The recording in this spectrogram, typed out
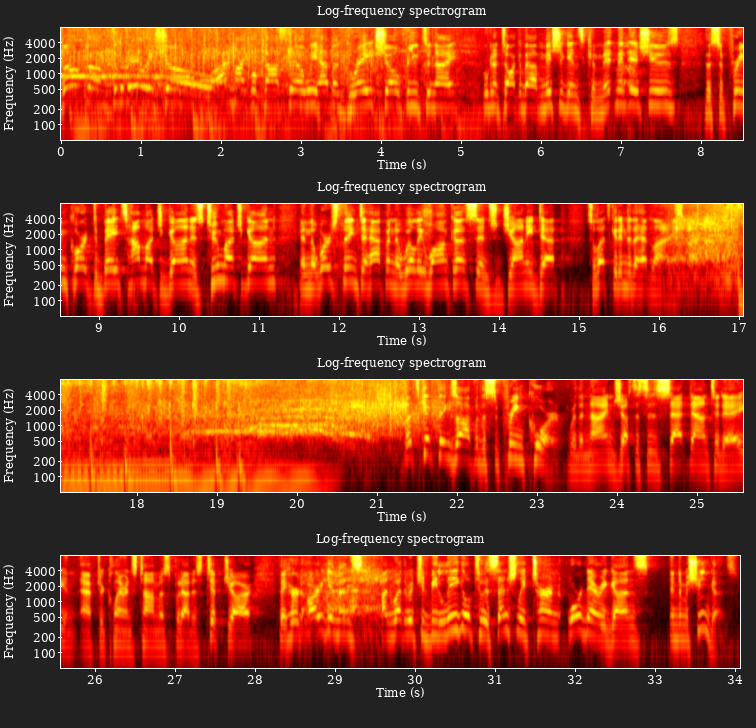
Welcome to the Daily Show. I'm Michael Kosta. We have a great show for you tonight. We're going to talk about Michigan's commitment issues. The Supreme Court debates how much gun is too much gun, and the worst thing to happen to Willy Wonka since Johnny Depp. So let's get into the headlines. Let's kick things off with the Supreme Court, where the nine justices sat down today, and after Clarence Thomas put out his tip jar, they heard arguments on whether it should be legal to essentially turn ordinary guns into machine guns.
